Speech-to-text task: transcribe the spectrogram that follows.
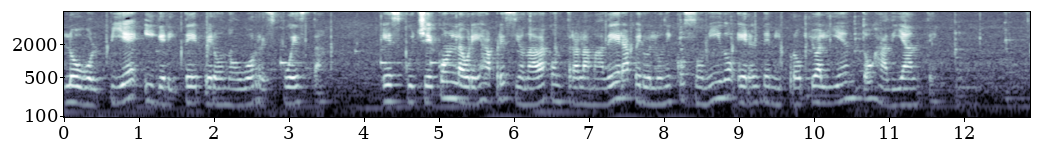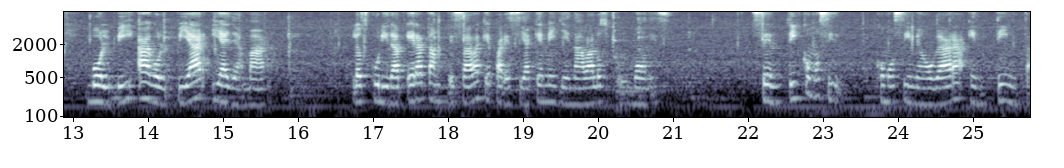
Lo golpeé y grité, pero no hubo respuesta. Escuché con la oreja presionada contra la madera, pero el único sonido era el de mi propio aliento jadeante. Volví a golpear y a llamar. La oscuridad era tan pesada que parecía que me llenaba los pulmones. Sentí como si, como si me ahogara en tinta.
